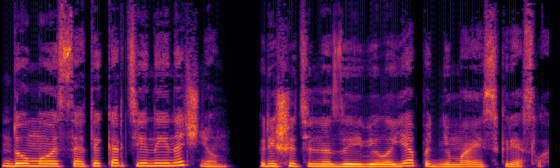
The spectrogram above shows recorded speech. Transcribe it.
«Думаю, с этой картины и начнем», — решительно заявила я, поднимаясь с кресла.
